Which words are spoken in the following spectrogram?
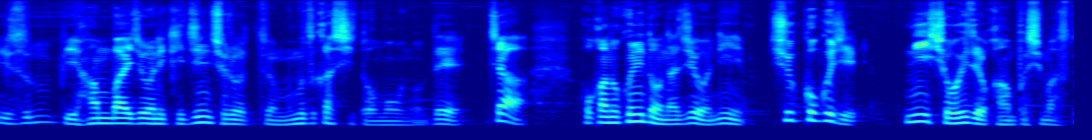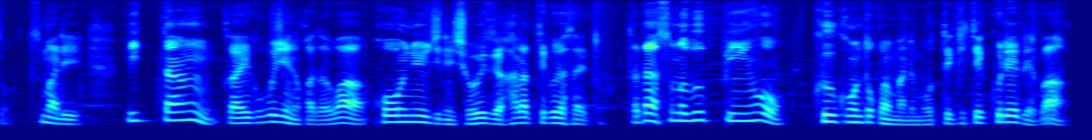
輸出物品販売上に基準処理っていうのも難しいと思うので、じゃあ他の国と同じように出国時に消費税を還付しますと。つまり、一旦外国人の方は購入時に消費税を払ってくださいと。ただ、その物品を空港のところまで持ってきてくれれば、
